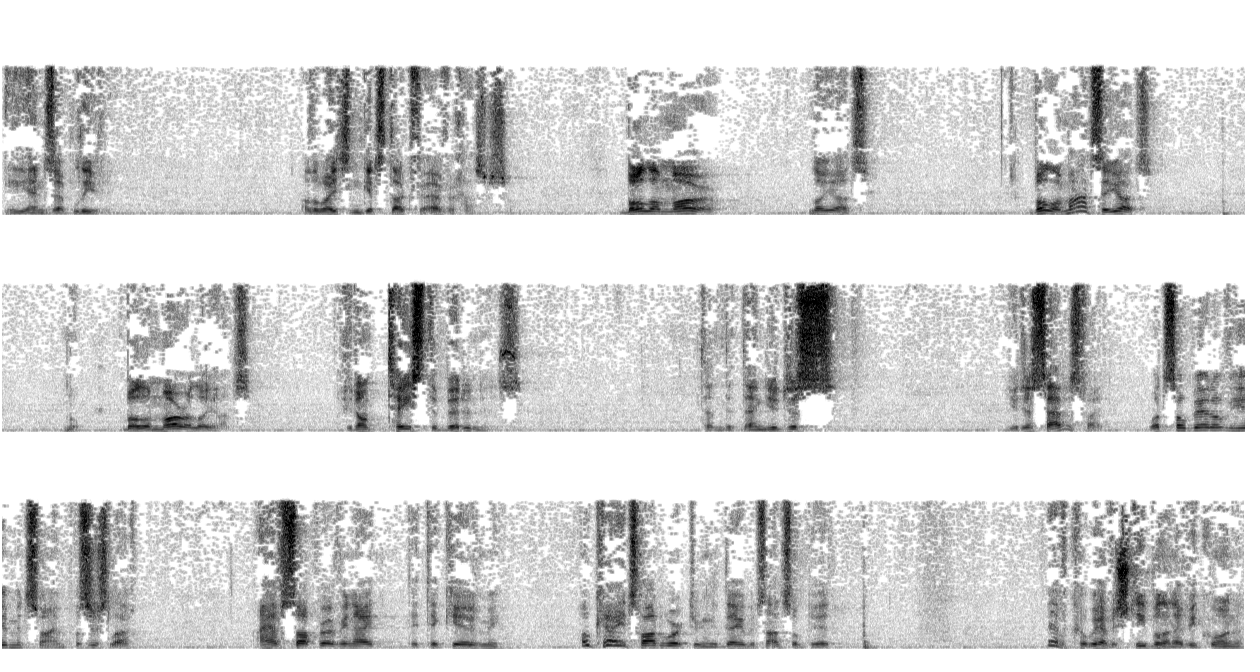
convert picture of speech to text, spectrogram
he ends up leaving. Otherwise, he can get stuck forever, chas v'shalom. Morar lo yotza. Bola matzah bola morar lo yotza. If you don't taste the bitterness, then, then you're just you're just satisfied. What's so bad over here, Mitzrayim? Pushishlach. I have supper every night. They take care of me. Okay, it's hard work during the day, but it's not so bad. We have, we have a stiebel in every corner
